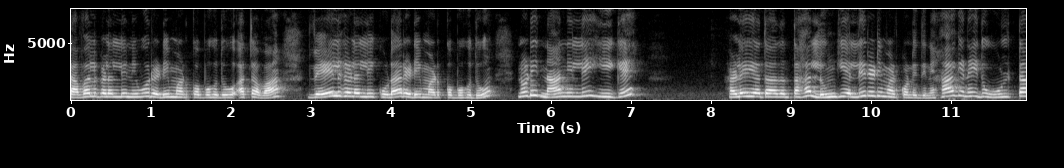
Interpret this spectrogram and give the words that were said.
ಟವಲ್ಗಳಲ್ಲಿ ನೀವು ರೆಡಿ ಮಾಡ್ಕೋಬಹುದು ಅಥವಾ ವೇಲ್ಗಳಲ್ಲಿ ಕೂಡ ರೆಡಿ ಮಾಡ್ಕೋಬಹುದು. ನೋಡಿ, ನಾನಿಲ್ಲಿ ಹೀಗೆ ಹಳೆಯದಾದಂತಹ ಲುಂಗಿಯಲ್ಲಿ ರೆಡಿ ಮಾಡ್ಕೊಂಡಿದ್ದೀನಿ. ಹಾಗೆಯೇ ಇದು ಉಲ್ಟಾ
